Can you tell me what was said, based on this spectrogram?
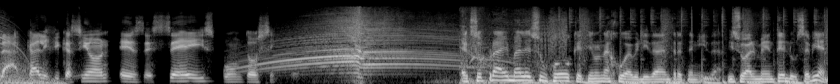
La calificación es de 6.5. Exoprimal es un juego que tiene una jugabilidad entretenida, visualmente luce bien,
